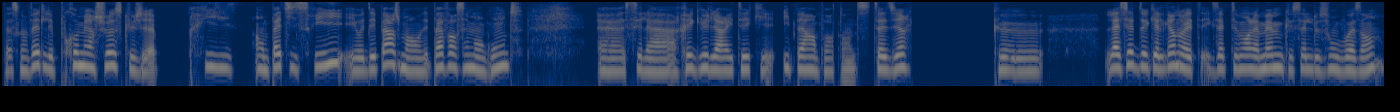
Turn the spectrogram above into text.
parce qu'en fait, les premières choses que j'ai apprises en pâtisserie, et au départ, je m'en rendais pas forcément compte, euh, c'est la régularité qui est hyper importante. C'est-à-dire que l'assiette de quelqu'un doit être exactement la même que celle de son voisin.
